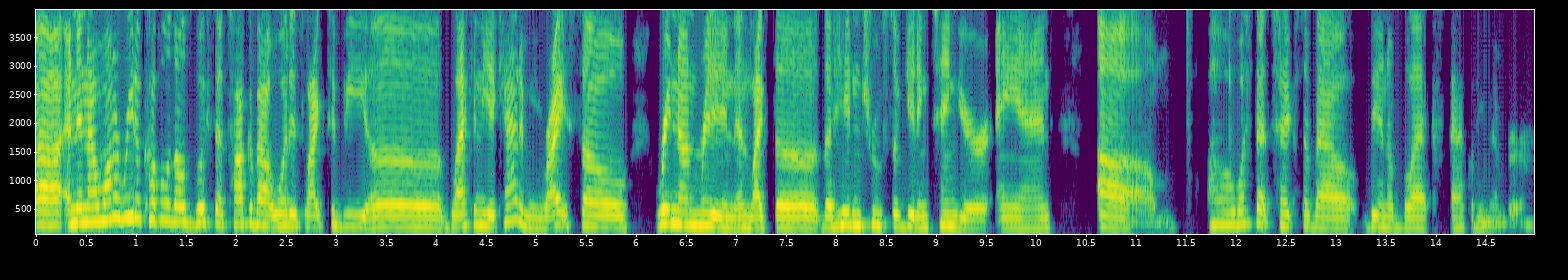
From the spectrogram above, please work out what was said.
Uh, and then I want to read a couple of those books that talk about what it's like to be uh, black in the academy, right? So written, unwritten, and like the the hidden truths of getting tenure, and um, oh, what's that text about being a black faculty member?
